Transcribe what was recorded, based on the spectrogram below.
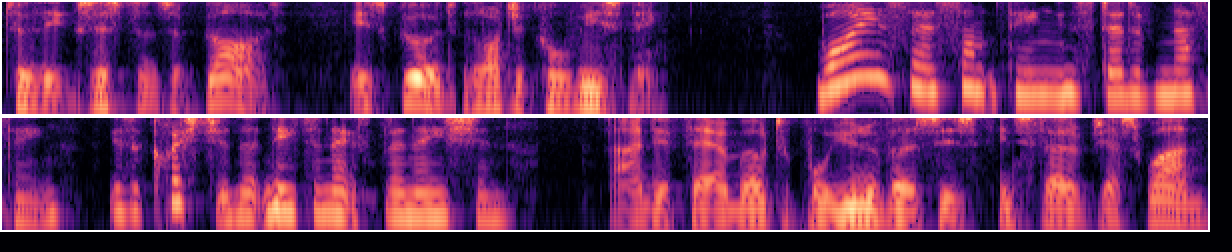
to the existence of God is good logical reasoning. Why is there something instead of nothing is a question that needs an explanation. And if there are multiple universes instead of just one,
